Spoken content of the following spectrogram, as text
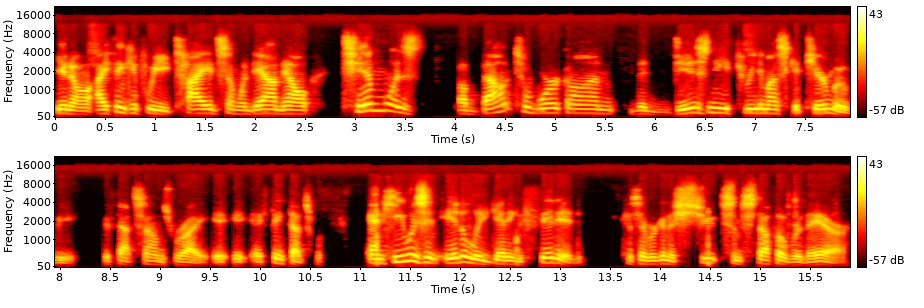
You know, I think if we tied someone down now, Tim was about to work on the Disney Three to Musketeer movie, if that sounds right. It, it, I think that's and he was in Italy getting fitted because they were going to shoot some stuff over there.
